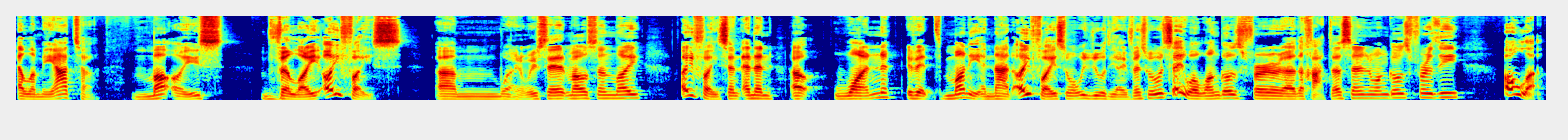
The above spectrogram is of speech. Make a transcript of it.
elamiata, ma'is, v'loy oifais. Um, when we say it, ma'os and loy oifais. And, and then, uh, one, if it's money and not oifais, and what we do with the oifais, we would say, well, one goes for uh, the chatas and one goes for the ola.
